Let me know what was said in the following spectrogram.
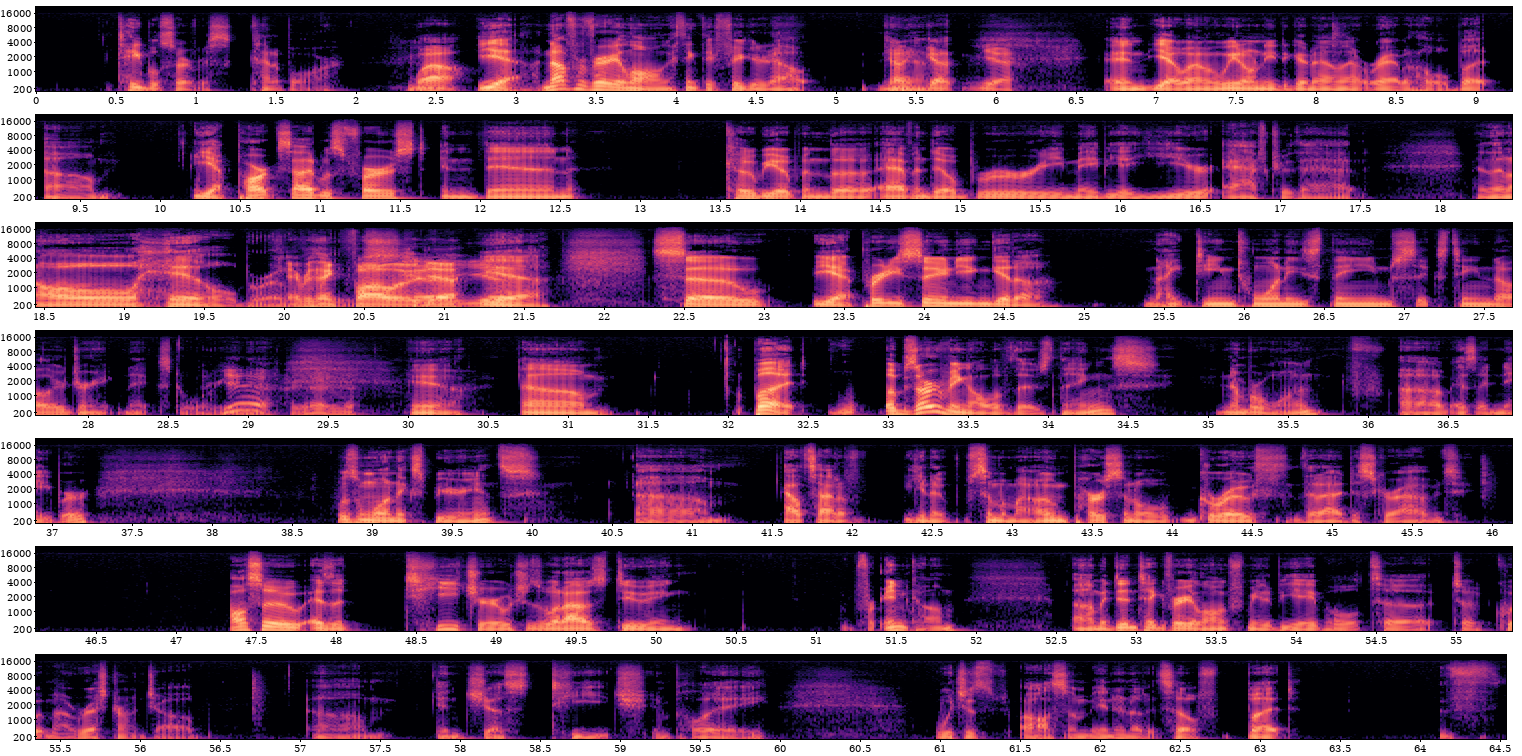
table service kind of bar Wow. yeah not for very long i think they figured it out Kind of got yeah. and yeah, well, we don't need to go down that rabbit hole, but um, yeah, Parkside was first, and then Coby opened the Avondale Brewery maybe a year after that, and then all hell broke. Everything loose. followed. Yeah. Yeah. So yeah, pretty soon you can get a 1920s themed sixteen dollar drink next door. Yeah. Yeah. yeah. Yeah. Um, but observing all of those things, number one, uh, as a neighbor, was one experience. Um, outside of you know some of my own personal growth that I described. Also, as a teacher, which is what I was doing for income, um, it didn't take very long for me to be able to to quit my restaurant job um, and just teach and play, which is awesome in and of itself. But th-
